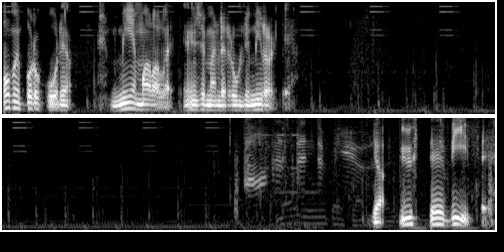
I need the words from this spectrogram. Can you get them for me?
Pommin purkuun ja Miemalalle ensimmäinen rundi Mirkeen. Ja yhteen viiteen.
